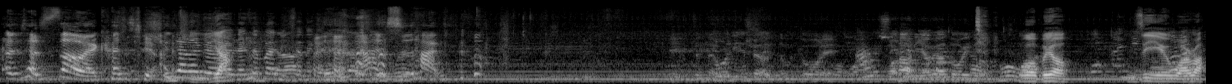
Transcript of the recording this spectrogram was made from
很很色哎，看起来很像那个男生扮女生的感觉。他很痴汉。真的，我那么多嘞。王浩，你要不要多一点？我不要，你自己玩吧。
